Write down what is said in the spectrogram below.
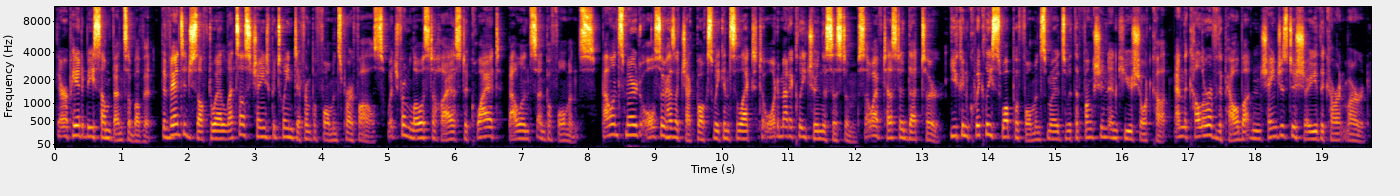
There appear to be some vents above it. The Vantage software lets us change between different performance profiles, which from lowest to highest to quiet, balance, and performance. Balance mode also has a checkbox we can select to automatically tune the system, so I've tested that too. You can quickly swap performance modes with the function and Q shortcut, and the color of the power button changes to show you the current mode.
